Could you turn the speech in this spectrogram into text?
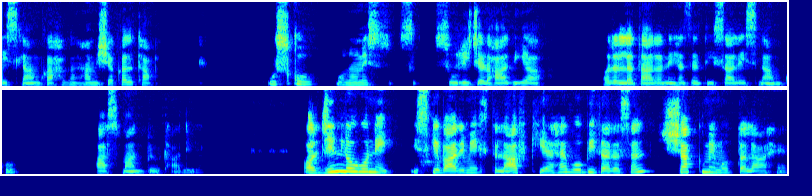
इस्लाम का हम शक्ल था, उसको उन्होंने सूली चढ़ा दिया और अल्लाह ताला ने हज़रत ईसा इस्लाम को आसमान पे उठा लिया। और जिन लोगों ने इसके बारे में इख्तलाफ किया है, वो भी दरअसल शक में मुबतला है।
